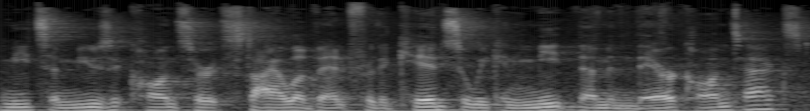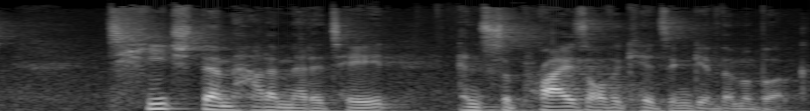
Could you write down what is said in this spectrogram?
meets a music concert style event for the kids so we can meet them in their context, teach them how to meditate, and surprise all the kids and give them a book.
